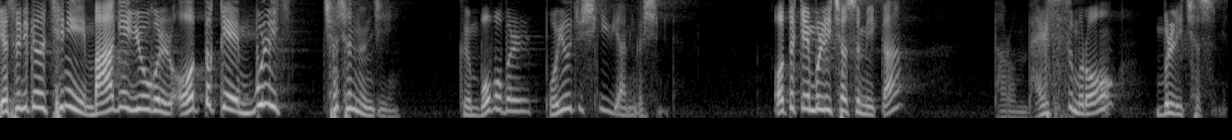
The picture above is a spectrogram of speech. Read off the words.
예수님께서 친히 마귀의 유혹을 어떻게 물리쳐셨는지 그 모범을 보여주시기 위한 것입니다. 어떻게 물리쳤습니까? 바로 말씀으로 물리쳤습니다.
